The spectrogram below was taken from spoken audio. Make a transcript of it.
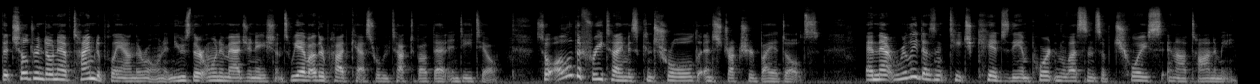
that children don't have time to play on their own and use their own imaginations. We have other podcasts where we've talked about that in detail. So all of the free time is controlled and structured by adults. And that really doesn't teach kids the important lessons of choice and autonomy.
